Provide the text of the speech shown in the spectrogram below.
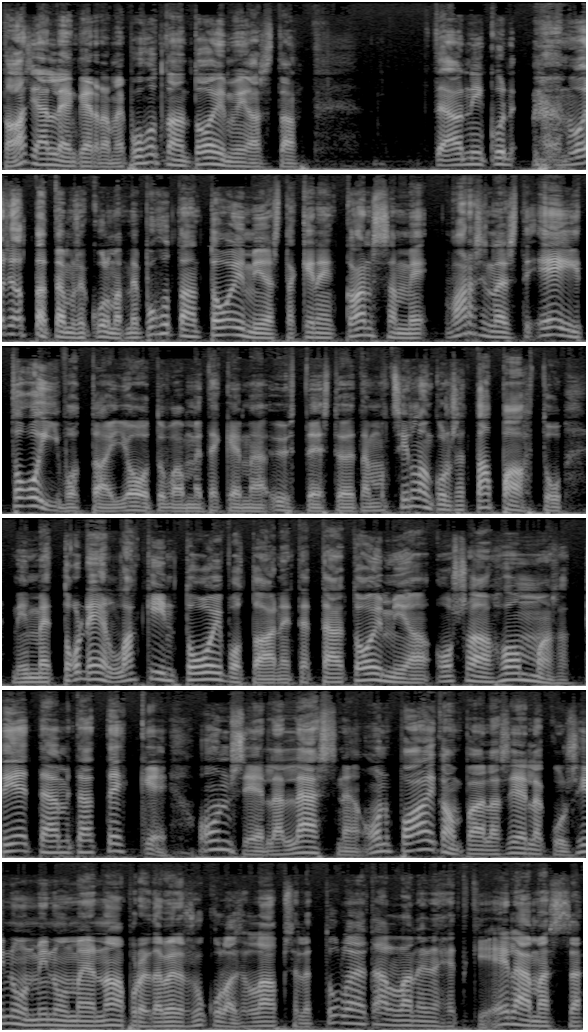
taas jälleen kerran me puhutaan toimijasta, tämä on niin kuin, voisin ottaa tämmöisen kulman, että me puhutaan toimijasta, kenen kanssa me varsinaisesti ei toivota joutuvamme tekemään yhteistyötä, mutta silloin kun se tapahtuu, niin me todellakin toivotaan, että tämä toimija osaa hommansa, tietää mitä tekee, on siellä läsnä, on paikan päällä siellä, kun sinun, minun, meidän naapurilta, meidän sukulaisen lapselle tulee tällainen hetki elämässä,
